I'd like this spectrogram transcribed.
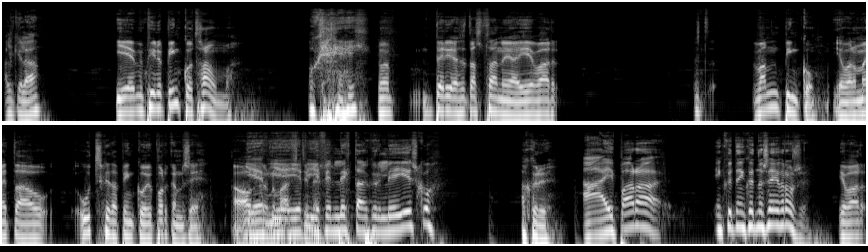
Algjörlega. Ég er með pínu bingo tráma Ok. Nú byrjaði þetta allt þannig að ég var vann bingo. Ég var að mæta á útskriða bingo í borgarnasi Ég, ég, á ég, ég finn líkt af einhverju legi sko. Akkurru? Æ, bara einhvern veginn hvernig þú segir frá þessu. Ég var,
